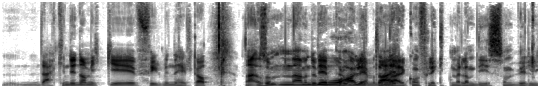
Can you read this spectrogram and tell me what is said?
Det er ikke en dynamikk i filmen i det hele tatt. Nei, altså, nei, men du Det må ha litt den der- konflikten mellom de som vil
